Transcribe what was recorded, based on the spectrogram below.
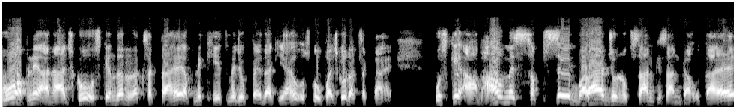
वो अपने अनाज को उसके अंदर रख सकता है, अपने खेत में जो पैदा किया है, उसको उपज को रख सकता है। उसके अभाव में सबसे बड़ा जो नुकसान किसान का होता है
